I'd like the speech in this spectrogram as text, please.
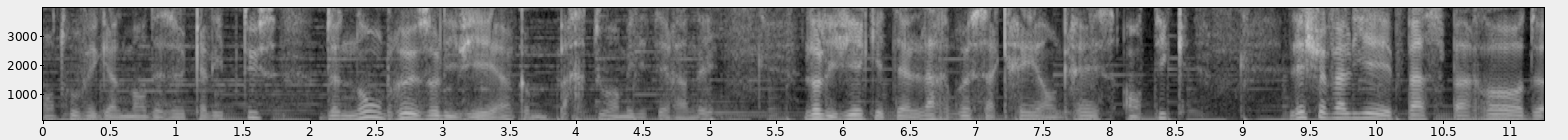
On trouve également des eucalyptus, de nombreux oliviers, hein, comme partout en Méditerranée. L'olivier qui était l'arbre sacré en Grèce antique. Les chevaliers passent par Rhodes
